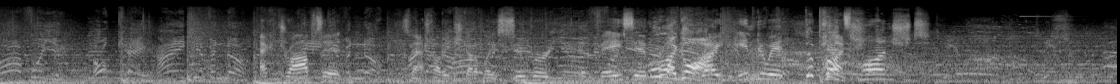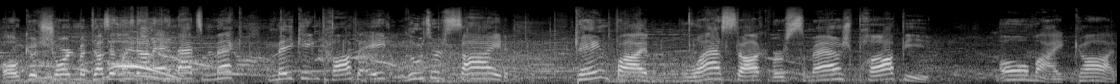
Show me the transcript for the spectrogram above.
hard for you. Okay, I ain't giving up. Mekk drops it. ain't giving up. Smash I got Papi the just gotta play super champion. evasive. Oh my God. Right into it. The Gets punched. Oh, good shorten, but doesn't land on down. And that's Mekk making top eight loser side. Game five, last stock versus Smash Papi. Oh my god.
